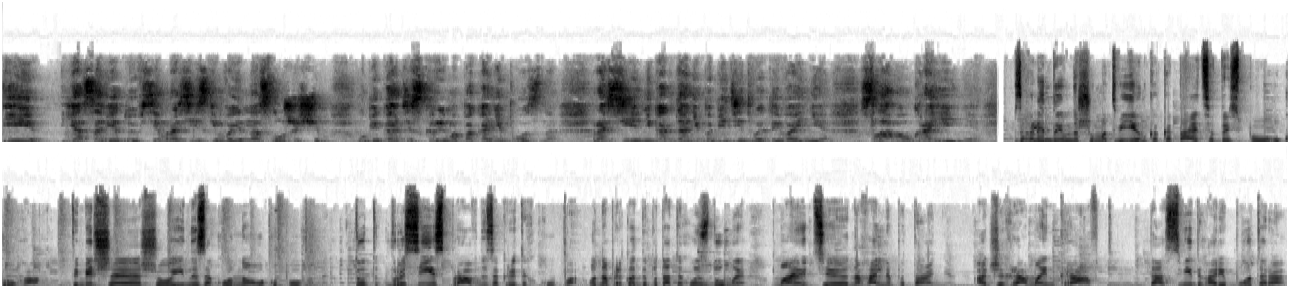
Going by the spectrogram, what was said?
И я советую всем российским военнослужащим убегать из Крыма, пока не поздно. Россия никогда не победит в этой войне. Слава Украине! Взагалі дивно, що Матвієнка катається десь по округах. Тим більше, що і незаконно окупованих. Тут в Росії справ незакритих купа. От, наприклад, депутати Госдуми мають е, нагальне питання, адже гра Майнкрафт та світ Гаррі Поттера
